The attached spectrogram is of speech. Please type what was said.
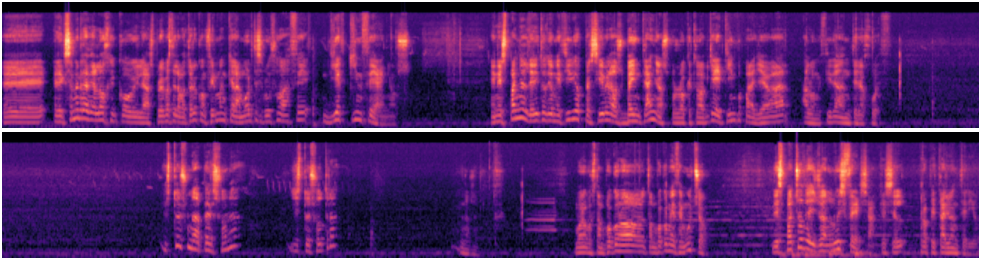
Eh, el examen radiológico y las pruebas de laboratorio confirman que la muerte se produjo hace 10-15 años. En España el delito de homicidio prescribe a los 20 años, por lo que todavía hay tiempo para llevar al homicida ante el juez. ¿Esto es una persona? ¿Y esto es otra? No sé. Bueno, pues tampoco, tampoco me dice mucho. Despacho de Joan Luis Freixa, que es el propietario anterior.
